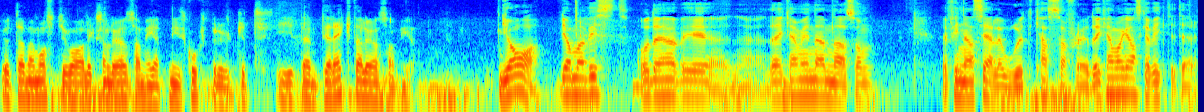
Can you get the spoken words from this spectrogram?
Utan det måste ju vara liksom lönsamheten i skogsbruket, i den direkta lönsamheten. Ja, ja men visst. Och det, vi, det kan vi nämna som det finansiella ordet kassaflöde kan vara ganska viktigt där.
